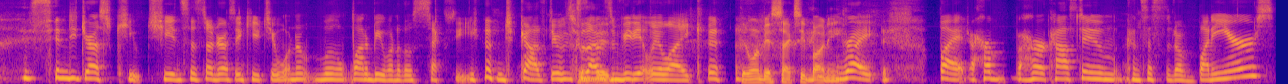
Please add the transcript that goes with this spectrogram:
Cindy dressed cute. She insisted on dressing cute. She wouldn't want to be one of those sexy costumes because I was immediately like, They want to be a sexy bunny. Right. But her her costume consisted of bunny ears,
